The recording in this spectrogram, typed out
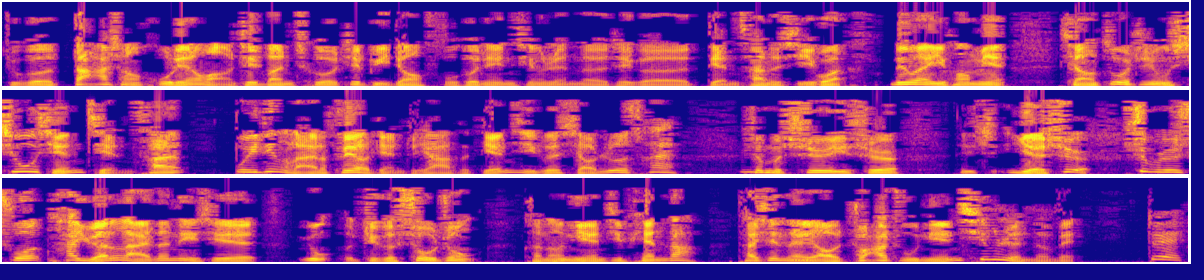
这个搭上互联网这班车，这比较符合年轻人的这个点餐的习惯。另外一方面，想做这种休闲简餐，不一定来了非要点这鸭子，点几个小热菜，这么吃一吃，也是是不是说他原来的那些用这个受众可能年纪偏大，他现在要抓住年轻人的胃。对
